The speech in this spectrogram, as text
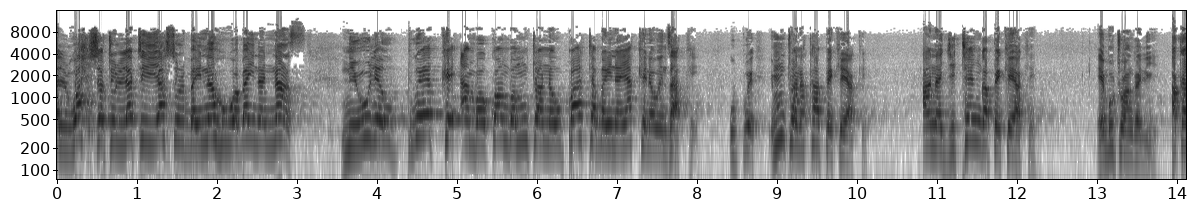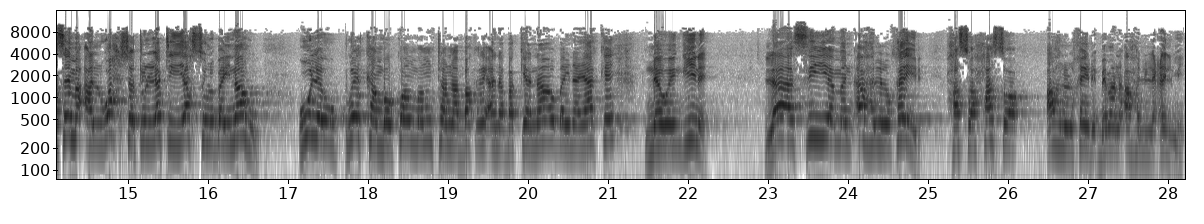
alwahshatu lati yasul bainahu wa baina nnas ni ule upweke ambao kwamba mtu anaupata baina yake na wenzake. Upwe, mtu anakaa peke yake. Anajitenga peke yake. Hebu tuangalie. Akasema alwahshatu lati yasul bainahu. Ule upweke ambao kwamba mtu anabaki, anabakia nao baina yake na wengine. La siyaman ahli khair. Haswa haswa ahlul khair bimaana ahli lilmi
